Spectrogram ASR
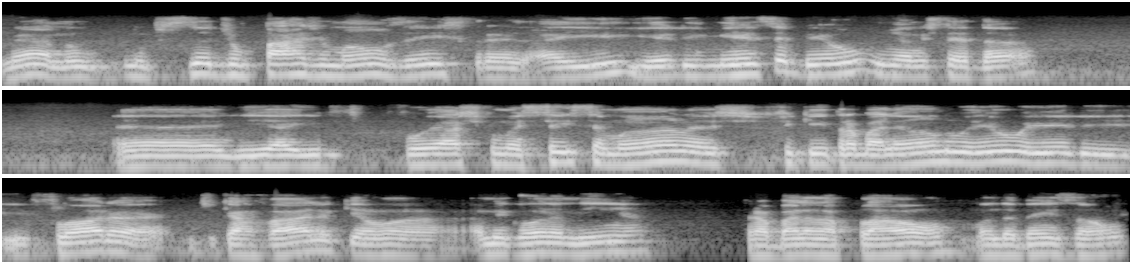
né, não, não precisa de um par de mãos extra. Aí ele me recebeu em Amsterdã. É, e aí foi acho que umas seis semanas, fiquei trabalhando, eu, ele e Flora de Carvalho, que é uma amigona minha, trabalha na Plau, manda benzão.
